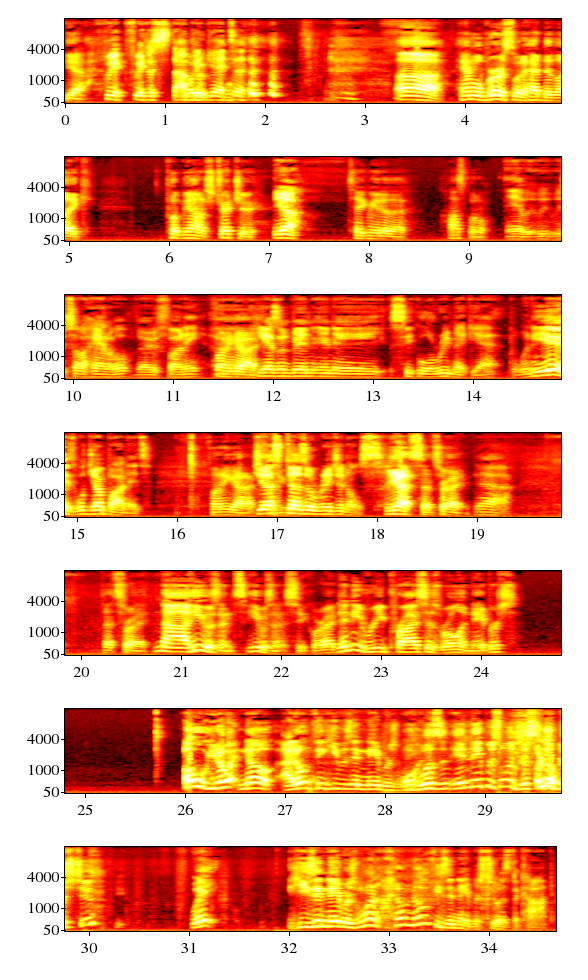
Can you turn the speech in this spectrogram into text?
Yeah. We, if we had to stop What and get. Uh, Uh, Hannibal Buress would have had to like put me on a stretcher, yeah. take me to the hospital. Yeah, we, we, we saw Hannibal. Very funny. Funny Uh, guy. He hasn't been in a sequel or remake yet, but when he is, we'll jump on it. Funny guy. Just funny guy. does originals. Yes, that's right. Yeah. That's right. Nah, he was in he was in a sequel, right? Didn't he reprise his role in Neighbors? Oh, you know what? No, I don't think he was in Neighbors He One. wasn't in Neighbors one, just Oh, in no. Neighbors two. Wait, he's in Neighbors One. I don't know if he's in Neighbors Two as the cop.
